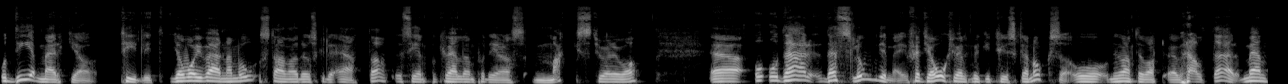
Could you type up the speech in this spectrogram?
Och det märker jag tydligt. Jag var i Värnamo, stannade och skulle äta sent på kvällen på deras Max, tror jag det var. Eh, och och där, där slog det mig, för att jag åkte väldigt mycket i Tyskland också och nu har jag inte varit överallt där. Men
